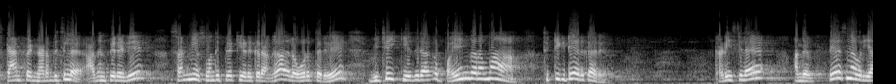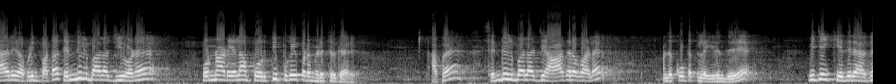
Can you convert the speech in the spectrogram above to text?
ஸ்கேம்பேட் நடந்துச்சுல அதன் பிறகு சன் நியூஸ் வந்து பேட்டி எடுக்கிறாங்க. அதில் ஒருத்தர் விஜய்க்கு எதிராக பயங்கரமாக திட்டிக்கிட்டே இருக்காரு. கடைசியில் அந்த பேசினவர் யார் அப்படின்னு பார்த்தா செந்தில் பாலாஜியோட பொன்னாடையெல்லாம் பொருத்தி புகைப்படம் எடுத்திருக்காரு. அப்போ செந்தில் பாலாஜி ஆதரவாளர் அந்த கூட்டத்தில் இருந்து விஜய்க்கு எதிராக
